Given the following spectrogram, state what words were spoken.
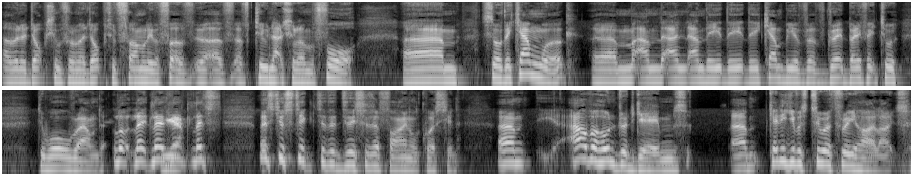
of an adoption from an adopted family of, of, of, of two natural and four. Um, so they can work, um, and and and they, they, they can be of, of great benefit to to all round. Look, let, let, yeah. let, us let's, let's just stick to the, this as a final question. Um, out of hundred games, um, can you give us two or three highlights?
